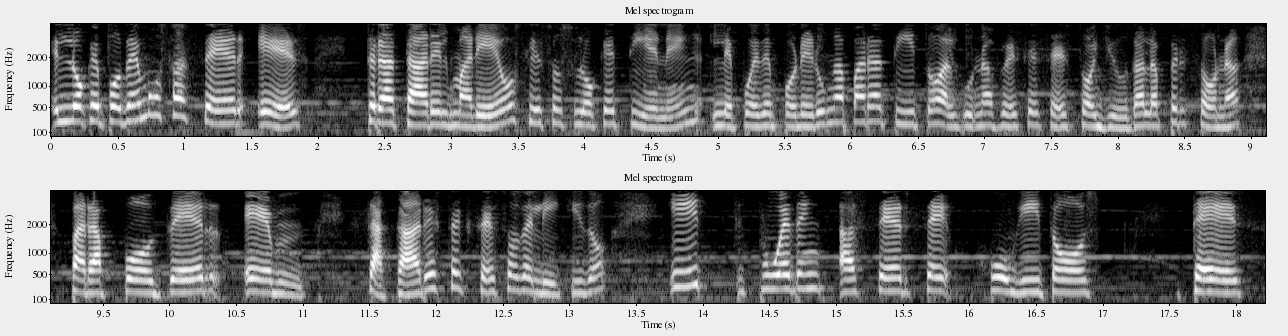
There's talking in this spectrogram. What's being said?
lo que podemos hacer es tratar el mareo, si eso es lo que tienen, le pueden poner un aparatito, algunas veces esto ayuda a la persona para poder em, sacar este exceso de líquido y pueden hacerse juguitos, tés,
